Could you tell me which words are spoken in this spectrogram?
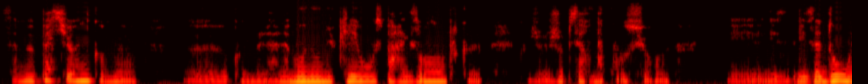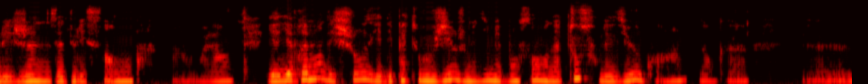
ça me passionne comme, euh, comme la, mononucléose par exemple, que, j'observe beaucoup sur euh, les, ados ou les jeunes adolescents. Voilà. Il y, a, vraiment des choses, il y a des pathologies où je me dis, mais bon sang, on a tout sous les yeux, quoi. hein. Donc, euh,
